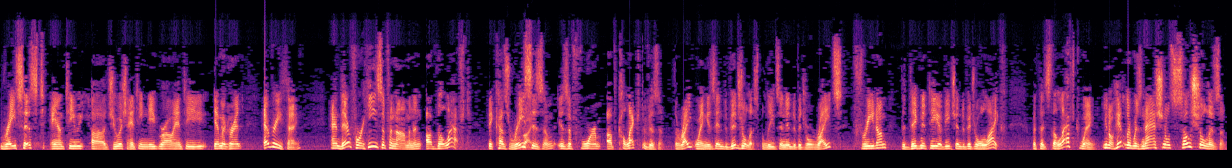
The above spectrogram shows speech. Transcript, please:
racist, anti-Jewish, uh, anti-Negro, anti-immigrant, everything. And therefore, he's a phenomenon of the left because racism right. is a form of collectivism. The right wing is individualist, believes in individual rights, freedom, the dignity of each individual life. But it's the left wing. You know, Hitler was National Socialism,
